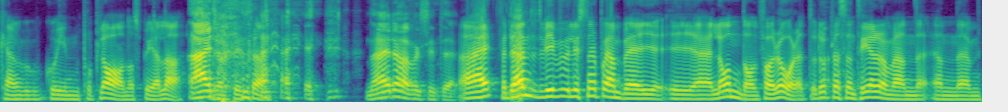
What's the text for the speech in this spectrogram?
kan gå in på plan och spela? Nej, nej, nej, det har jag faktiskt inte. Nej, för den, vi lyssnade på NBA i eh, London förra året och då presenterade de en, en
